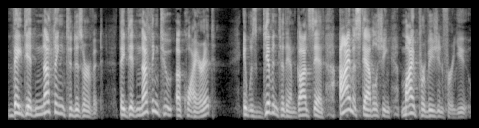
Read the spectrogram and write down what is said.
they did nothing to deserve it. They did nothing to acquire it. It was given to them. God said, I'm establishing my provision for you.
